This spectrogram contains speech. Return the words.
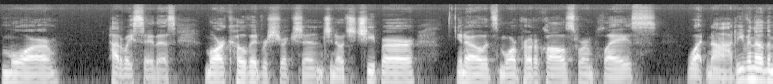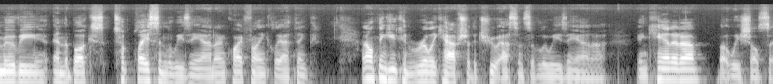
more, how do I say this, more COVID restrictions. You know, it's cheaper you know, it's more protocols were in place, whatnot. Even though the movie and the books took place in Louisiana, and quite frankly, I think I don't think you can really capture the true essence of Louisiana in Canada, but we shall see.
